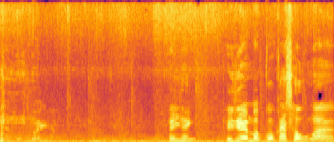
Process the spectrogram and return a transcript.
Thấy thấy thấy chưa em bảo có cá sấu mà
